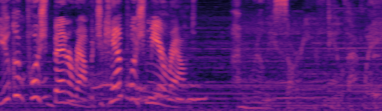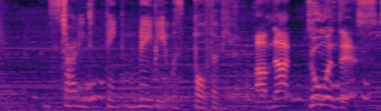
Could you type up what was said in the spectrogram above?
You can push Ben around, but you can't push me around. I'm really sorry you feel that way. I'm starting to think maybe it was both of you. I'm not doing this.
